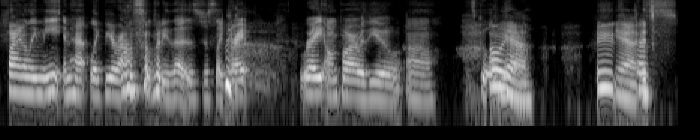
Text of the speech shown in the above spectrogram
finally meet and have like be around somebody that is just like right right on par with you uh it's cool Oh Yeah. yeah. It, Yeah, that's it's-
